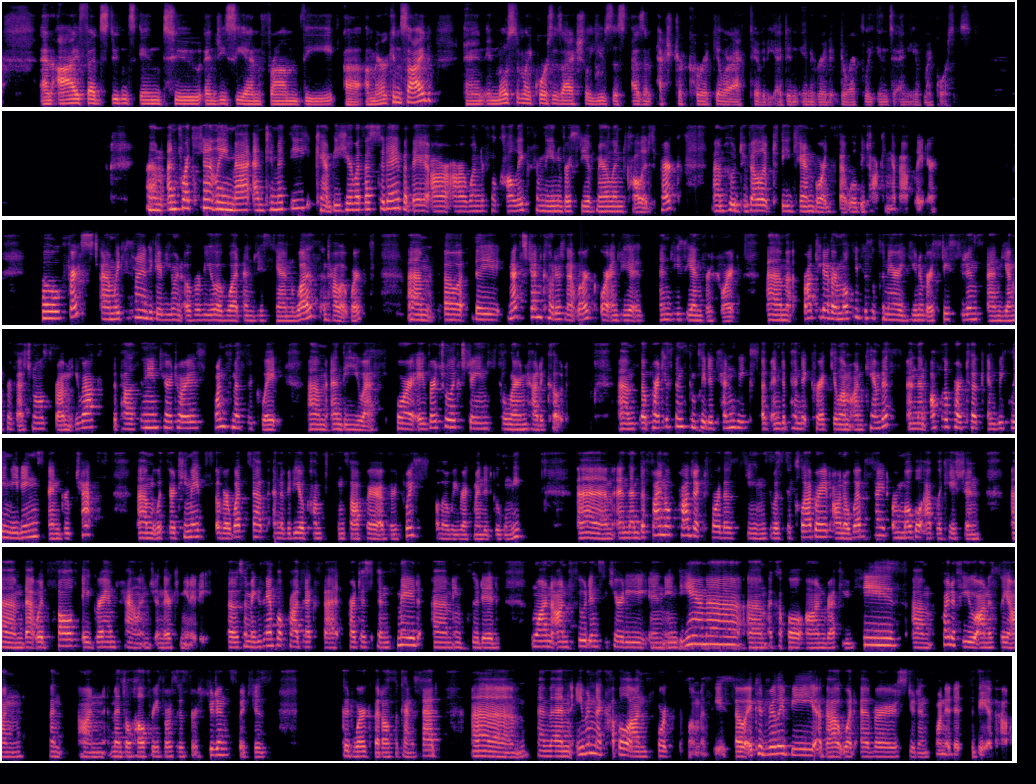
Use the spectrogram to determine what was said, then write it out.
and I fed students into NGCN from the uh, American side. And in most of my courses, I actually use this as an extracurricular activity. I didn't integrate it directly into any of my courses. Um, unfortunately, Matt and Timothy can't be here with us today, but they are our wonderful colleagues from the University of Maryland College Park um, who developed the Jamboards that we'll be talking about later. So first, um, we just wanted to give you an overview of what NGCN was and how it worked. Um, so the Next Gen Coders Network, or NG, NGCN for short, um, brought together multidisciplinary university students and young professionals from Iraq, the Palestinian territories, one semester Kuwait, um, and the US for a virtual exchange to learn how to code. Um, so participants completed 10 weeks of independent curriculum on Canvas and then also partook in weekly meetings and group chats um, with their teammates over WhatsApp and a video conferencing software of their choice, although we recommended Google Meet. Um, and then the final project for those teams was to collaborate on a website or mobile application um, that would solve a grand challenge in their community. So some example projects that participants made um, included one on food insecurity in Indiana, um, a couple on refugees, um, quite a few honestly on, on, on mental health resources for students, which is good work, but also kind of sad. Um, and then even a couple on sports diplomacy. So it could really be about whatever students wanted it to be about.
